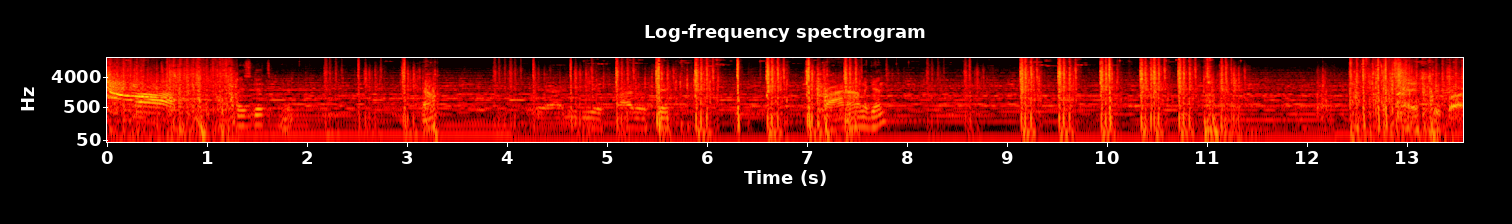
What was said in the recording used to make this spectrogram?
Ah. Plays good. Down. Yeah, I need to be a five or six. Try. Down again. It's too far.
